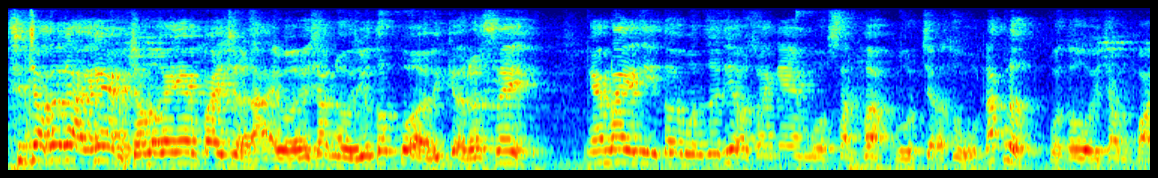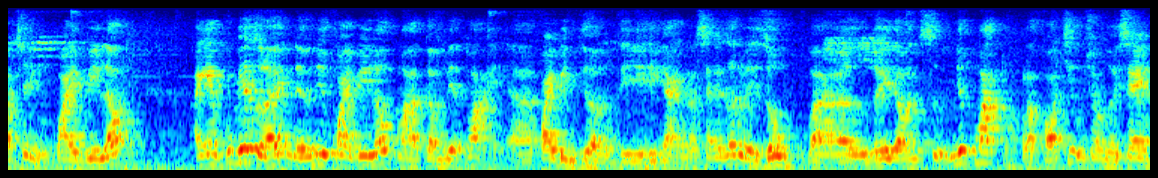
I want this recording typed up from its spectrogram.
Xin chào tất cả anh em, chào mừng anh em quay trở lại với channel youtube của Linh Kiện RC Ngày hôm nay thì tôi muốn giới thiệu cho anh em một sản phẩm, một trợ thủ đắc lực của tôi trong quá trình quay vlog. Anh em cũng biết rồi đấy, nếu như quay vlog mà cầm điện thoại à, quay bình thường thì hình ảnh nó sẽ rất là rung và gây ra sự nhức mắt hoặc là khó chịu cho người xem.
